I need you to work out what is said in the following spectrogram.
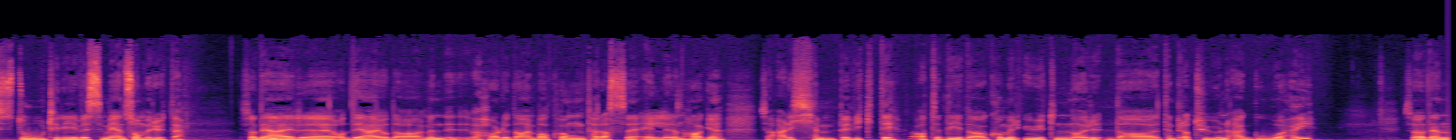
stortrives med en sommer ute. Så det er, eh, og det er jo da, men har du da en balkong, terrasse eller en hage, så er det kjempeviktig at de da kommer ut når da temperaturen er god og høy. Så den,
